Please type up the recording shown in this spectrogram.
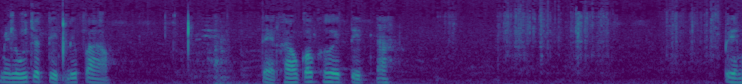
ไม่รู้จะติดหรือเปล่า แต่เขาก็เคยติดนะ เป็น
